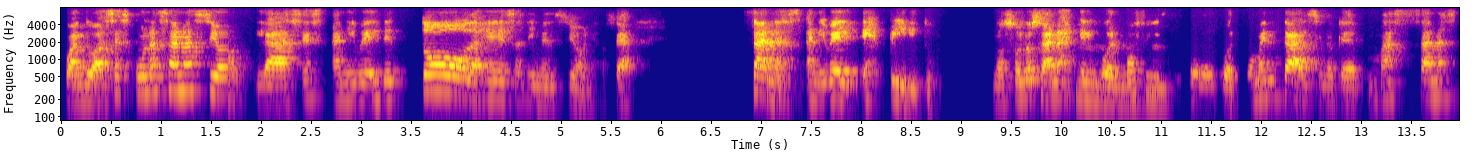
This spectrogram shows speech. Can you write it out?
Cuando haces una sanación, la haces a nivel de todas esas dimensiones. O sea, sanas a nivel espíritu. No solo sanas el cuerpo físico o el cuerpo mental, sino que más sanas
